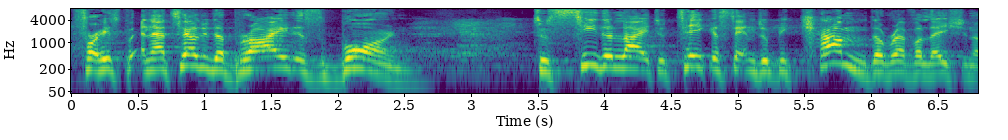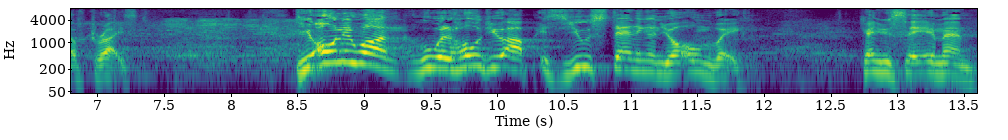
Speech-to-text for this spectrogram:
for his. And I tell you, the bride is born to see the light, to take a stand, to become the revelation of Christ. The only one who will hold you up is you standing in your own way. Can you say amen?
